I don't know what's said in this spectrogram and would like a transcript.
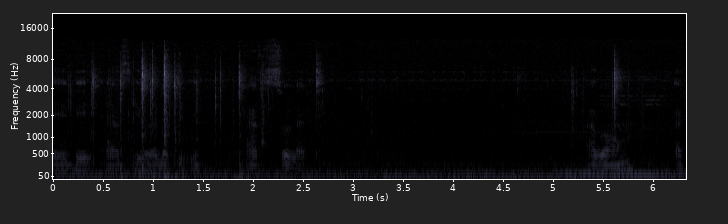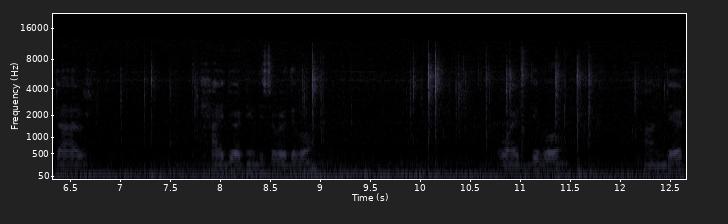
A B S U L A T E absolute এবং এটার হাইট ওয়েট নির্দিষ্ট করে দেবো। দেব হান্ড্রেড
